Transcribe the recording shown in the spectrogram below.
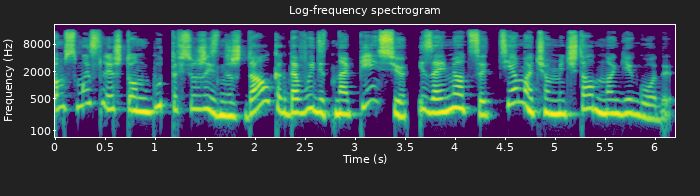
Том смысле, что он будто всю жизнь ждал, когда выйдет на пенсию и займется тем, о чем мечтал многие годы.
